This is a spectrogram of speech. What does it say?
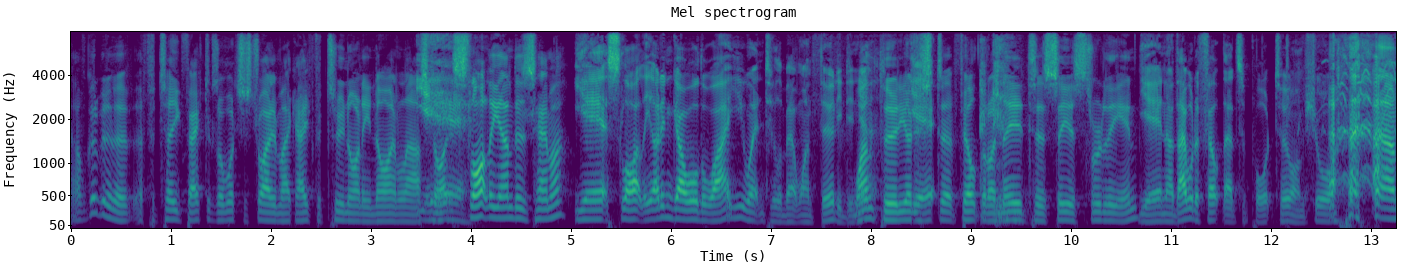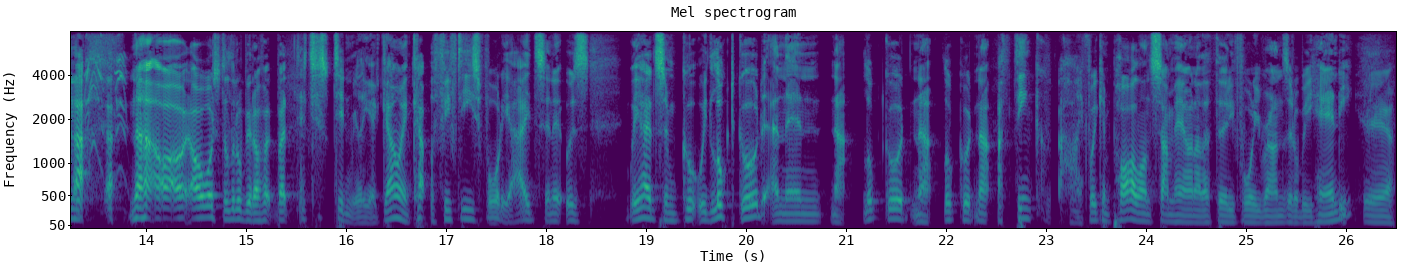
I've got a bit of a, fatigue factor because I watched Australia make eight for two ninety nine last Yeah. night. Slightly unders, Hammer. Yeah, slightly. I didn't go all the way. You went until about 1.30, didn't you? One thirty. I yeah. just uh, felt that I needed to see us through to the end. Yeah, no, they would have felt that support too, I'm sure. um, no, I, I watched a little bit of it, but it just didn't really get going. A couple of 50s, 48s, and it was, we had some good, we looked good, and then, nah, looked good, nah, looked good, nah. I think oh, if we can pile on somehow another 30, 40 runs, it'll be handy. Yeah.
